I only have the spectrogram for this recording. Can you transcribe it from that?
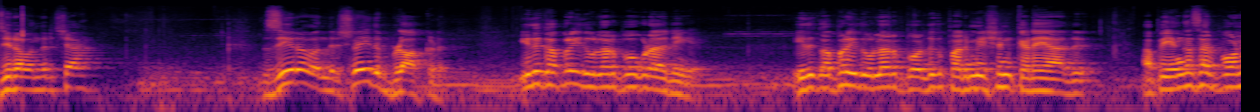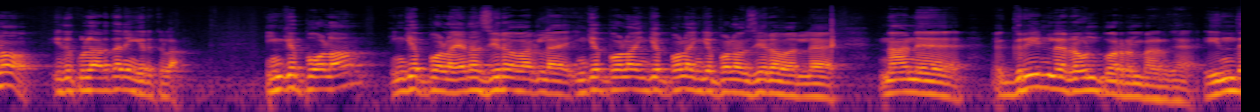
zero வந்துருச்சா? ஜீரோ வந்துருச்சுன்னா இது பிளாக்டு இதுக்கப்புறம் இது உள்ளார போகக்கூடாது நீங்கள் இதுக்கப்புறம் இது உள்ளார போகிறதுக்கு பர்மிஷன் கிடையாது. அப்போ எங்கே சார் போனோம்? இதுக்குள்ளார தான் நீங்கள் இருக்கலாம். இங்கே போகலாம் இங்கே போகலாம் ஏன்னா ஜீரோ வரல. இங்கே போகலாம் இங்கே போகலாம் இங்கே போகலாம் ஜீரோ வரல. நான் க்ரீனில் ரவுண்ட் போடுறேன் பாருங்கள் இந்த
